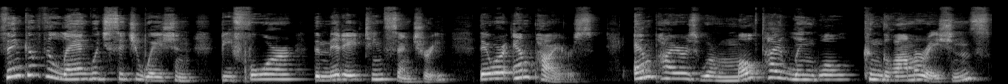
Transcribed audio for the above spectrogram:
Think of the language situation before the mid 18th century. There were empires. Empires were multilingual conglomerations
